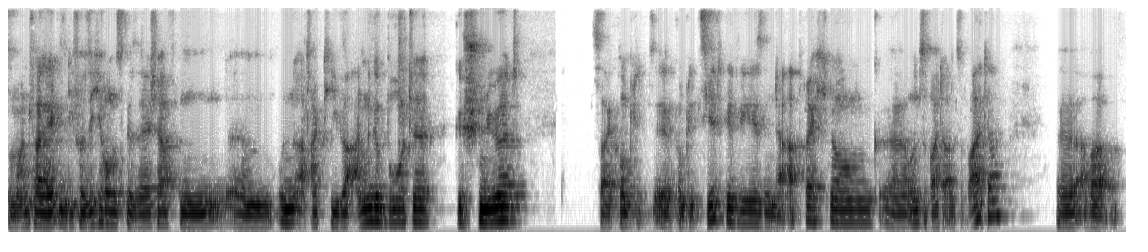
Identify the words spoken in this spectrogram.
am Anfang hätten die Versicherungsgesellschaften ähm, unattraktive Angebote geschnürt, es sei äh, kompliziert gewesen in der Abrechnung äh, und so weiter und so weiter. Äh, aber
